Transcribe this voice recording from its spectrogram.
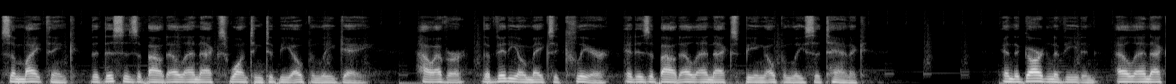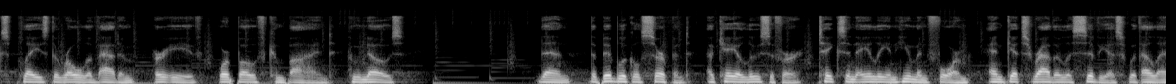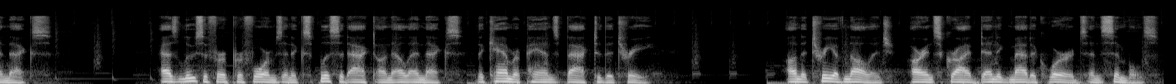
Some might think that this is about LNX wanting to be openly gay. However, the video makes it clear it is about LNX being openly satanic. In the Garden of Eden, LNX plays the role of Adam, or Eve, or both combined, who knows? Then, the biblical serpent, aka Lucifer, takes an alien human form and gets rather lascivious with LNX. As Lucifer performs an explicit act on LNX, the camera pans back to the tree. On the tree of knowledge are inscribed enigmatic words and symbols.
